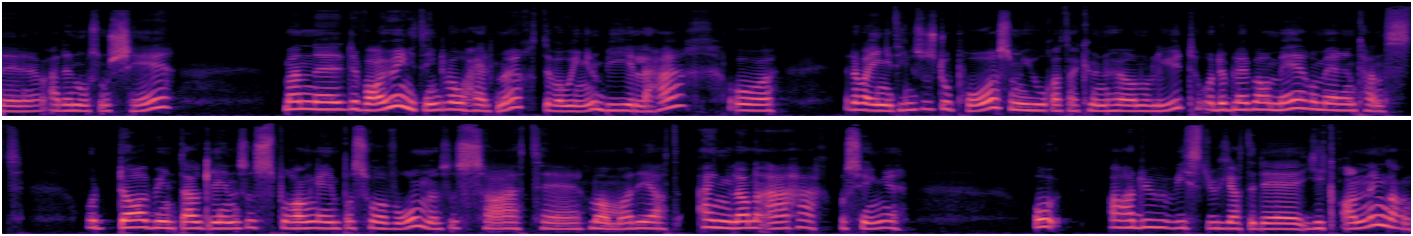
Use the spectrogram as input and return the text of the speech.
er det noe som skjer? Men eh, det var jo ingenting, det var jo helt mørkt, det var jo ingen biler her. og det var ingenting som sto på som gjorde at jeg kunne høre noe lyd, og det ble bare mer og mer intenst. Og da begynte jeg å grine, så sprang jeg inn på soverommet, så sa jeg til mamma di at englene er her og synger. Og jeg jo, visste jo ikke at det gikk an engang,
